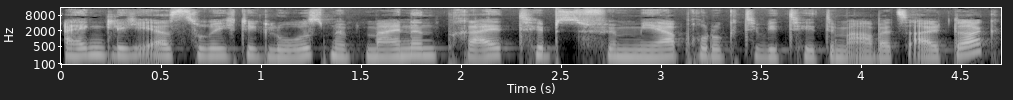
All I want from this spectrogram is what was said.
eigentlich erst so richtig los mit meinen drei Tipps für mehr Produktivität im Arbeitsalltag.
